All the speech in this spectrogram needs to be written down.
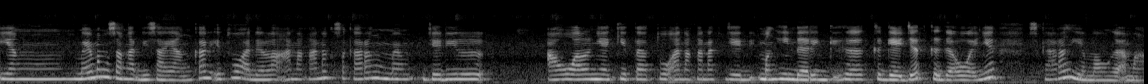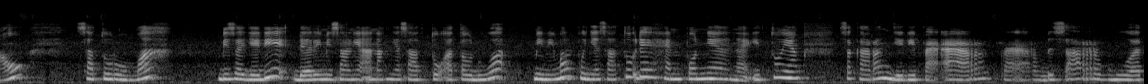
yang memang sangat disayangkan itu adalah anak-anak sekarang jadi awalnya kita tuh anak-anak jadi menghindari ke, ke gadget ke sekarang ya mau nggak mau satu rumah bisa jadi dari misalnya anaknya satu atau dua minimal punya satu deh handphonenya. Nah itu yang sekarang jadi PR PR besar buat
